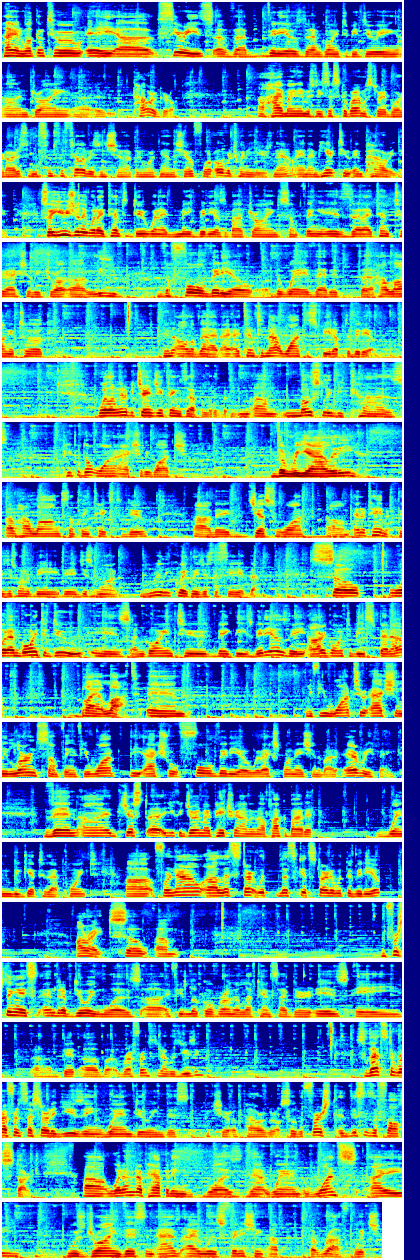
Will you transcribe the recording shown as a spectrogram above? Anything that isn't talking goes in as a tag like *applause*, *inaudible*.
Hi and welcome to a uh, series of uh, videos that I'm going to be doing on drawing uh, Power Girl. Uh, hi, my name is Luis Escobar. I'm a storyboard artist on the Simpsons television show. I've been working on the show for over 20 years now and I'm here to empower you. So usually what I tend to do when I make videos about drawing something is that I tend to actually draw, uh, leave the full video the way that it, uh, how long it took, and all of that. I, I, tend to not want to speed up the video. Well, I'm going to be changing things up a little bit, um, mostly because people don't want to actually watch the reality of how long something takes to do. Uh, they just want um, entertainment. They just want to be, they just want really quickly just to see it done. So what I'm going to do is I'm going to make these videos. They are going to be sped up by a lot. And if you want to actually learn something, if you want the actual full video with explanation about everything, then uh, just uh, you could join my Patreon and I'll talk about it when we get to that point. Uh, for now, uh, let's start with let's get started with the video. All right, so um, the first thing I ended up doing was, uh, if you look over on the left-hand side, there is a uh, bit of reference that I was using. So that's the reference I started using when doing this picture of Power Girl. So the first, this is a false start. Uh, what ended up happening was that when once I was drawing this and as I was finishing up the rough, which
